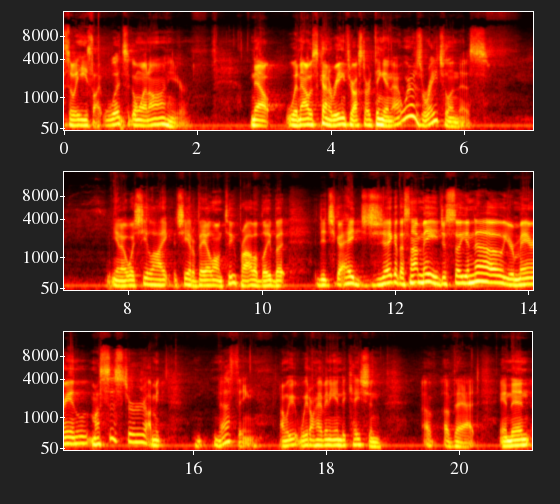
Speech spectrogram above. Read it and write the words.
So he's like, what's going on here? Now, when I was kind of reading through, I started thinking, where's Rachel in this? You know, was she like, she had a veil on too, probably, but did she go, hey, Jacob, that's not me, just so you know, you're marrying my sister? I mean, nothing. I mean, we don't have any indication of, of that. And then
